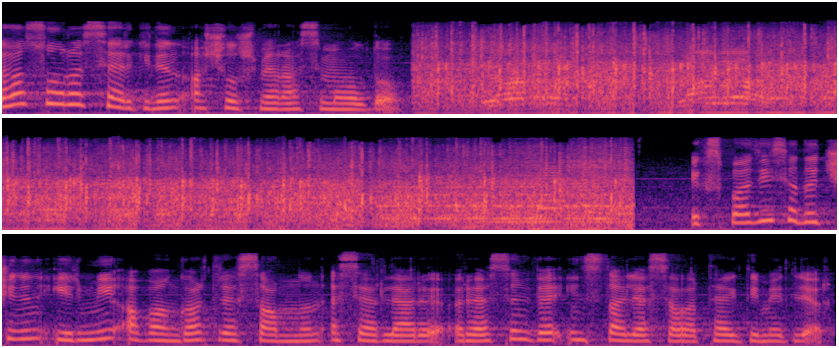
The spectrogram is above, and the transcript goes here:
Daha sonra sərginin açılış mərasimi oldu. Bravo, bravo. Ekspozisiyada Çinin 20 avanqard rəssamının əsərləri, rəsm və installyasiyalar təqdim edilir.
